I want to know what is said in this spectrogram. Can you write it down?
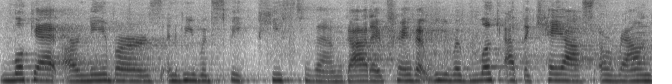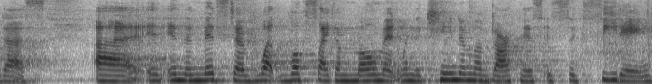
look at our neighbors and we would speak peace to them. God, I pray that we would look at the chaos around us uh, in, in the midst of what looks like a moment when the kingdom of darkness is succeeding.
